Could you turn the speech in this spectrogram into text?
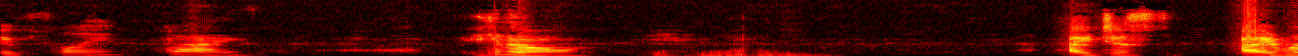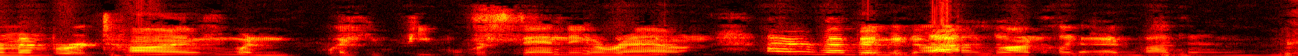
Explain why. You know, I just I remember a time when like if people were standing around. I remember They the made eye sound of contact. clicking buttons.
